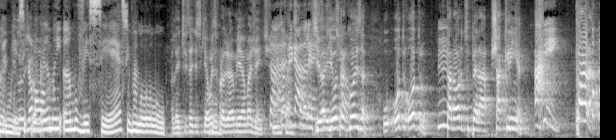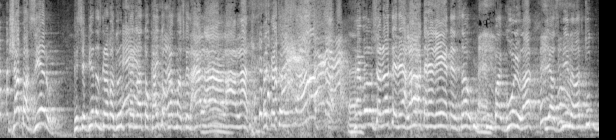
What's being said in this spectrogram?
Eu que amo aquilo esse já é uma- programa e amo VCS Vamos. A Letícia disse que ama esse programa e ama a gente. Tá, Muito obrigada, E, Letícia. a e gente outra coisa, o outro, outro que tá na hora de superar, Chacrinha. Ah, Sim. Para! Jabazeiro! Recebia das gravadoras pra É. ficarem lá tocar e tocava umas coisas. Ah, lá, lá, lá. As pessoas Nossa! Revolucionou a TV, alô, Terezinha, atenção! Um bagulho lá, e as minas lá, tudo,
